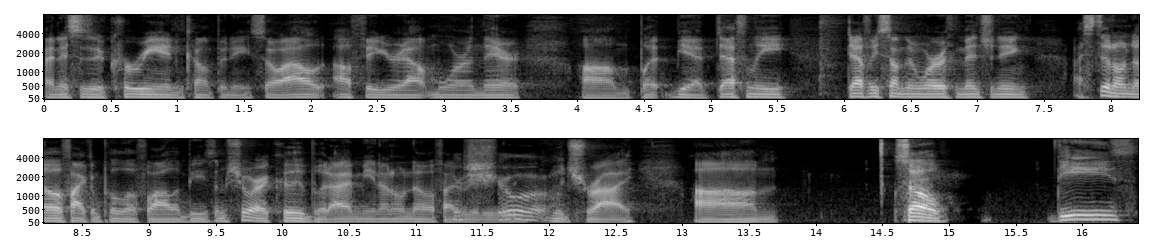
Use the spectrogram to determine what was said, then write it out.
And this is a Korean company, so I'll I'll figure it out more on there. Um, but yeah, definitely definitely something worth mentioning. I still don't know if I can pull off wallabies. I'm sure I could, but I mean I don't know if I for really sure. would, would try. Right. So these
